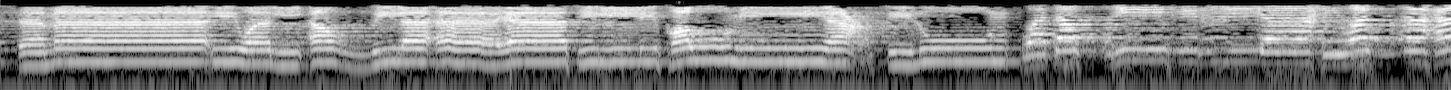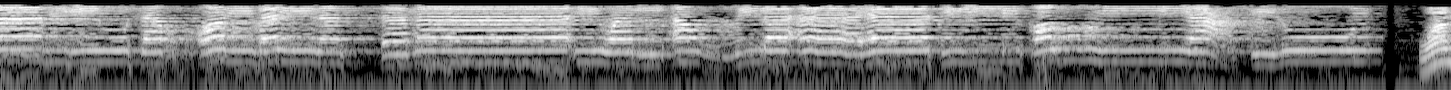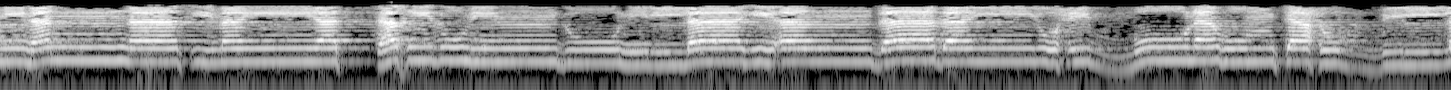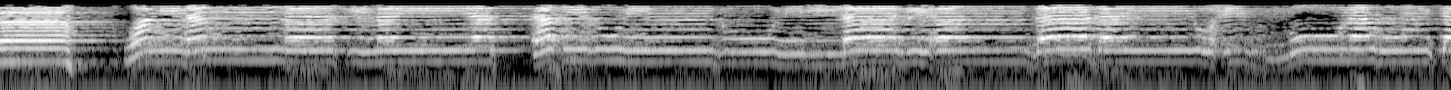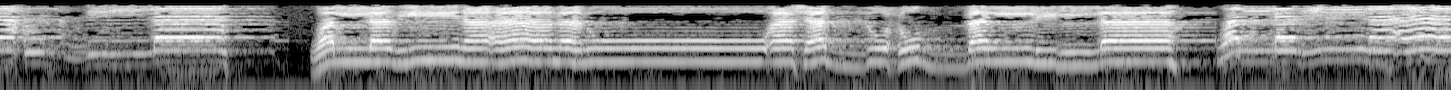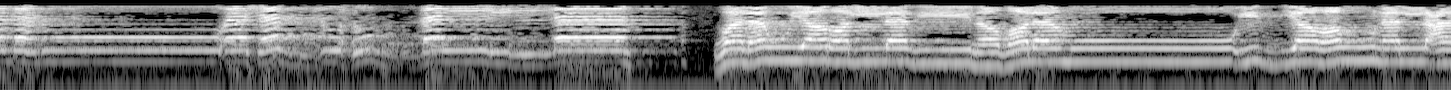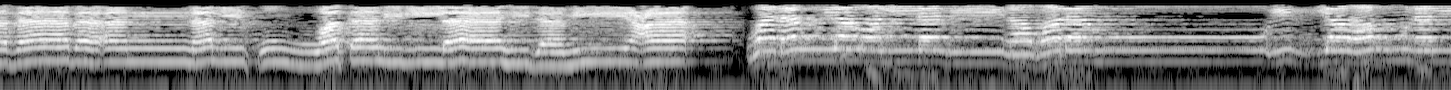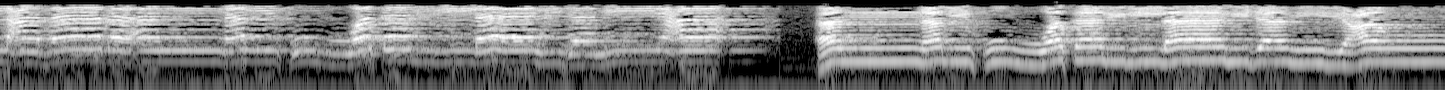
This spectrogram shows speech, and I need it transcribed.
السماء والأرض لآيات لقوم يعقلون وتصريف الرياح والسحاب المسخر بين السماء والأرض لآيات لقوم يعقلون ومن الناس من يتخذ من دون الله أندادا يحبونهم كحب الله ومن والذين آمنوا أشد حبا لله والذين آمنوا أشد حبا لله ولو يرى الذين ظلموا يرون العذاب أن القوة لله جميعا. وَلَمْ يرى القوة لله جميعا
